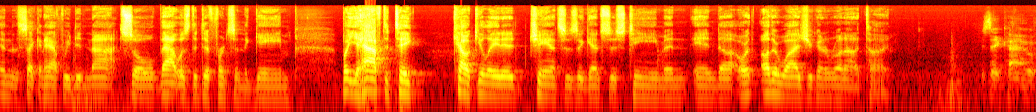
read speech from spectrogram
in the second half we did not. So that was the difference in the game. But you have to take calculated chances against this team, and and uh, or otherwise you're going to run out of time. Is it kind of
